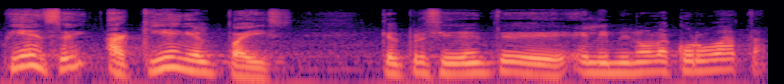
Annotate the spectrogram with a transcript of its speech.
piensen aquí en el país que el presidente eliminó la corbata.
